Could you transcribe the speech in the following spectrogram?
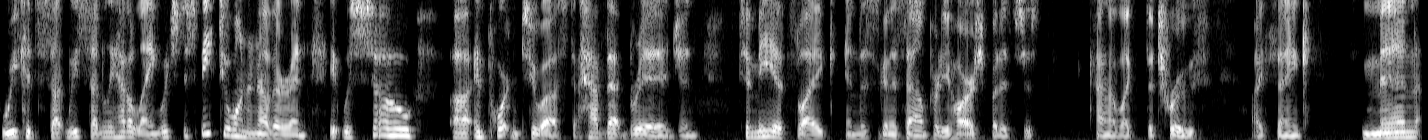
we could su- we suddenly had a language to speak to one another, and it was so uh, important to us to have that bridge. And to me, it's like, and this is going to sound pretty harsh, but it's just kind of like the truth. I think men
